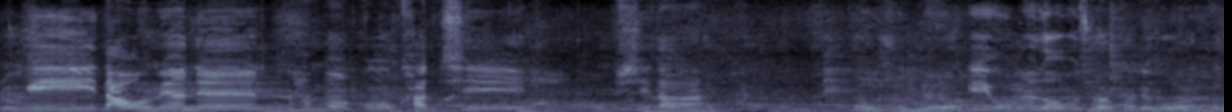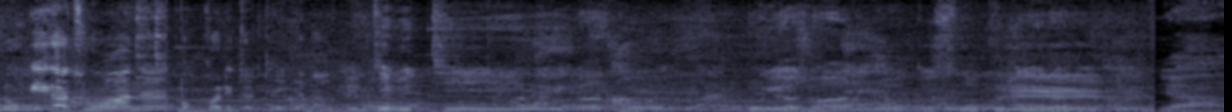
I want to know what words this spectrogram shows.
로기 나오면은 한번 꼭 같이 옵시다 너무 좋네요. 로기 오면 너무 좋을 것 같아 뭐, 로기가 좋아하는 먹거리도 되게 많고 액티비티가 또 로기가 좋아하는 거또 스노클링이라고. 음. 야,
